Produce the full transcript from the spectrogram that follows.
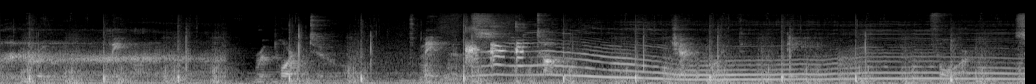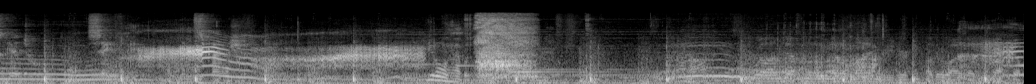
Crew, Lima. Report to maintenance, tunnel, checkpoint, D. Four, scheduled safety inspection. You don't have a Well, I'm definitely not a mind reader. Otherwise, I'd be locked up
